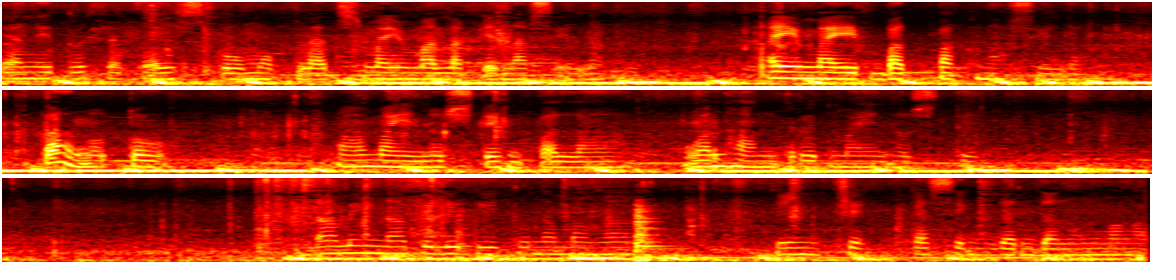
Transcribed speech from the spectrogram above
Ganito siya guys, camouflage. May malaki na sila. Ay, may backpack na sila. Kano to? Ah, minus 10 pala. 100 minus 10. Daming nabili dito na mga in-check kasing ganda ng mga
